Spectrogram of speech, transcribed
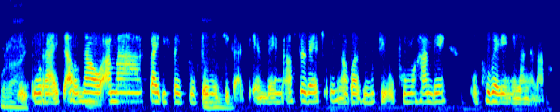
right u-right. Awunawo ama-side effects okudonate igazi. And then after that ungakwazi ukuthi uphume uhambe uqhubeke ngelanga lakho.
